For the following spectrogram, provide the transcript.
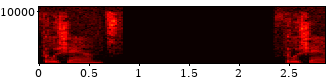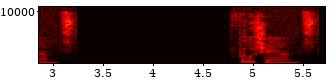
Fulgence. Fulgence. Fulgence.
